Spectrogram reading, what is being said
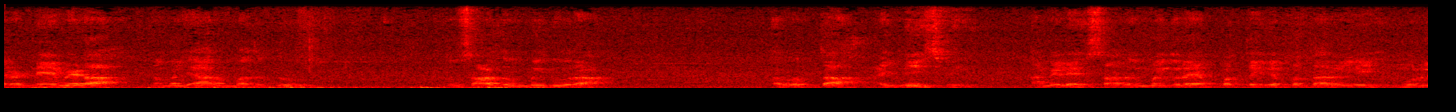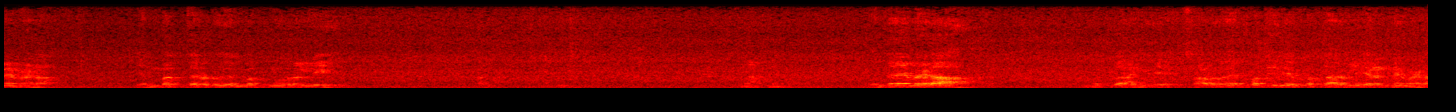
ಎರಡನೇ ಮೇಳ ನಮ್ಮಲ್ಲಿ ಆರಂಭ ಆದದ್ದು ಸಾವಿರದ ಒಂಬೈನೂರ ಅರವತ್ತ ಐದನೇ ಇಸ್ವಿ ಆಮೇಲೆ ಸಾವಿರದ ಒಂಬೈನೂರ ಎಪ್ಪತ್ತೈದು, ಎಪ್ಪತ್ತಾರರಲ್ಲಿ ಮೂರನೇ ಮೇಳ, ಎಂಬತ್ತೆರಡು ಎಂಬತ್ತ್ಮೂರರಲ್ಲಿ. ಒಂದನೇ ಮೇಳ ಮೊದಲು ಆಗಿದೆ ಸಾವಿರದ ಎಪ್ಪತ್ತೈದು, ಎಪ್ಪತ್ತಾರರಲ್ಲಿ ಎರಡನೇ ಮೇಳ.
